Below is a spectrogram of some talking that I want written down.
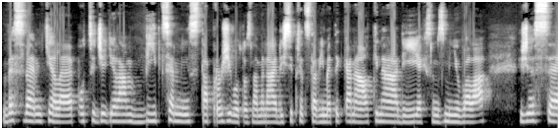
ve svém těle pocit, že dělám více místa pro život. To znamená, když si představíme ty kanálky nádí, jak jsem zmiňovala, že se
